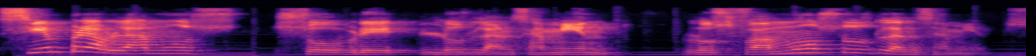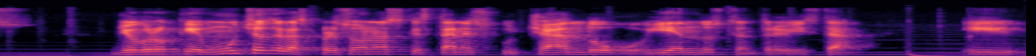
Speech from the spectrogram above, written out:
siempre hablamos sobre los lanzamientos, los famosos lanzamientos. Yo creo que muchas de las personas que están escuchando o viendo esta entrevista eh,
